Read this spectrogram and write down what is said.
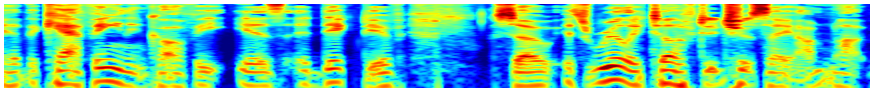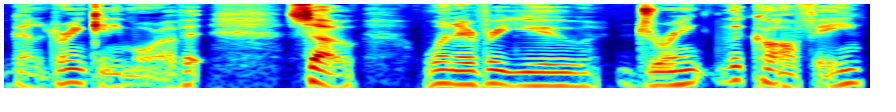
Uh, the caffeine in coffee is addictive. So, it's really tough to just say, I'm not going to drink any more of it. So, whenever you drink the coffee,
